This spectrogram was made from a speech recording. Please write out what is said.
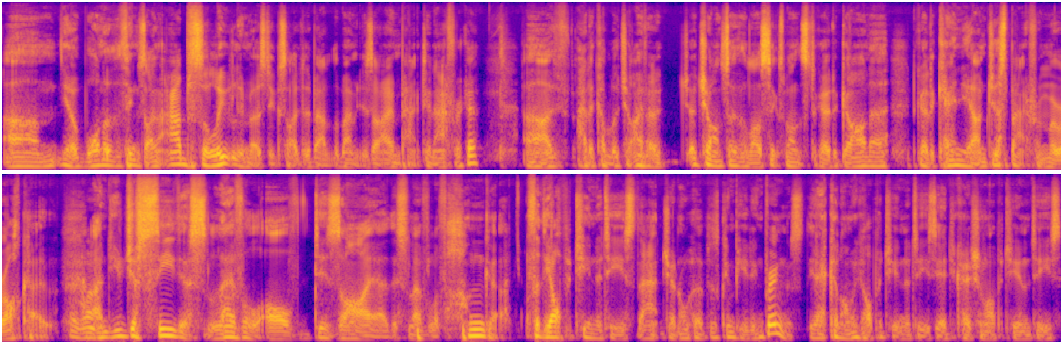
Um, you know, one of the things I'm absolutely most excited about at the moment is our impact in Africa. Uh, I've had a couple of, ch- I've had a, a, chance over the last six months to go to Ghana, to go to Kenya. I'm just back from Morocco, oh, wow. and you just see this level of desire, this level of hunger for the opportunities that general purpose computing brings, the economic opportunities, the educational opportunities,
